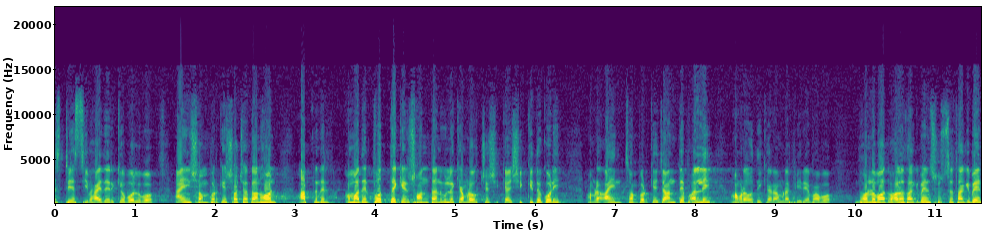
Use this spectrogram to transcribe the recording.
এসটিএসসি ভাইদেরকে বলব, আইন সম্পর্কে সচেতন হন। আপনাদের, আমাদের প্রত্যেকের সন্তানগুলোকে আমরা উচ্চশিক্ষায় শিক্ষিত করি। আমরা আইন সম্পর্কে জানতে পারলেই আমরা অধিকার আমরা ফিরে পাবো। ধন্যবাদ, ভালো থাকবেন, সুস্থ থাকবেন।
